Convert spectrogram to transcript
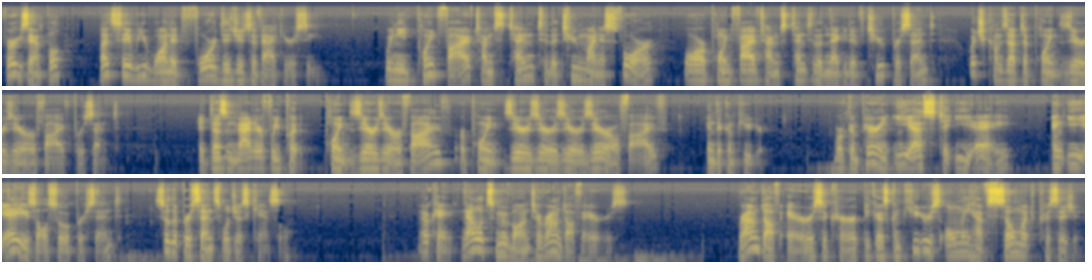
For example, Let's say we wanted 4 digits of accuracy. We need 0.5 times 10 to the 2 minus 4, or 0.5 times 10 to the negative 2%, which comes out to 0.005%. It doesn't matter if we put 0.005 or 0.00005 in the computer. We're comparing ES to EA, and EA is also a percent, so the percents will just cancel. Okay, now let's move on to round-off errors. Round-off errors occur because computers only have so much precision.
